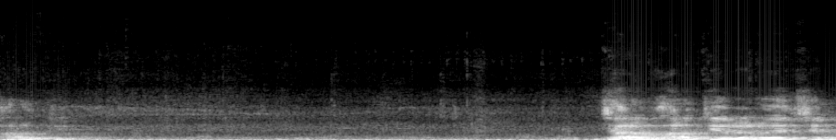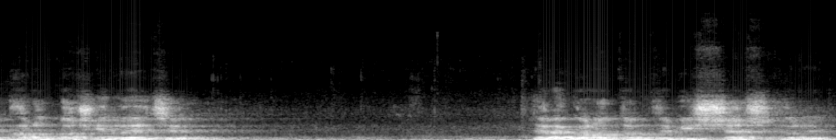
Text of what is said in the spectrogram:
ভারতীয়। যারা ভারতীয়রা রয়েছেন, ভারতবাসী রয়েছেন, যারা গণতন্ত্রে বিশ্বাস করেন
